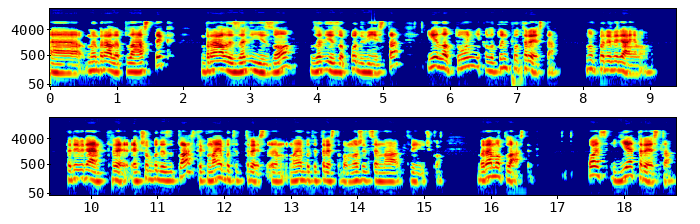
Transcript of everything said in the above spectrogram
Е, ми брали пластик, брали залізо, залізо по 200 і латунь, латунь по 300. Ну, перевіряємо. Перевіряємо 3. Якщо буде пластик, має бути 300, е, має бути 300 помножиться на трієчку. Беремо пластик. Ось є 300.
